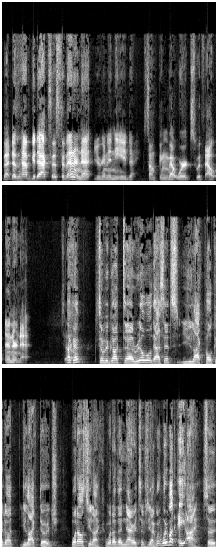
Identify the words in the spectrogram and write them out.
that doesn't have good access to the internet, you're going to need something that works without internet. So. Okay. So we got uh, real world assets. You like Polkadot. You like Doge. What else do you like? What other narratives do you like? What, what about AI? So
